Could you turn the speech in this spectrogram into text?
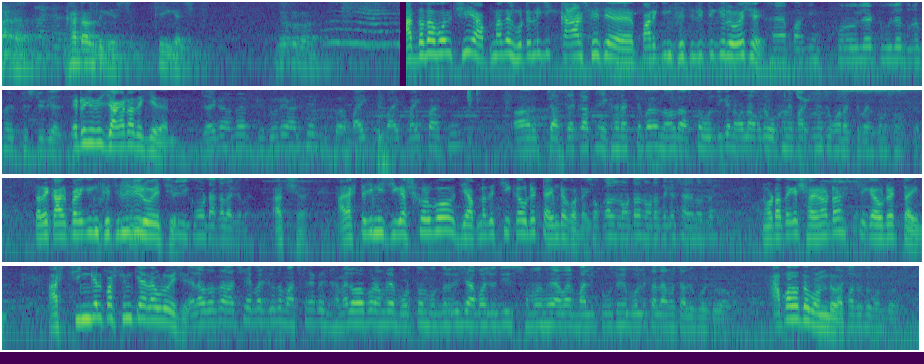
ঘাটাল। ঘাটাল। থেকে এসেছেন। ঠিক আছে। আর দাদা বলছি আপনাদের হোটেলে কি কার পার্কিং ফেসিলিটি কি রয়েছে? হ্যাঁ parking four wheeler two wheeler দুটো ফেসিলিটি আছে। একটু যদি জায়গাটা দেখিয়ে দেন। জায়গা দাদা ভেতরে আছে বাইক বাইক বাইক পার্কিং আর চার চাকা আপনি এখানে রাখতে পারেন নাহলে রাস্তা ওদিকে নাহলে আমাদের ওখানে পার্কিং আছে ওখানে রাখতে পারেন কোনো সমস্যা নেই। তাহলে কার পার্কিং ফেসিলিটি রয়েছে? ফ্রি কোনো টাকা লাগে না। আচ্ছা আর একটা জিনিস জিজ্ঞাসা করব যে আপনাদের চেক আউটের টাইমটা কটায়? সকাল নটা নটা থেকে সাড়ে নটা। নটা থেকে সাড়ে নটা চেক আউটের টাইম আর সিঙ্গেল পার্সন কি অ্যালাউ রয়েছে? এলাও দাদা আছে এবার কিন্তু মাঝখানে একটা ঝামেলা হওয়ার পর আমরা বর্তমান বন্ধ রেখেছি আবার যদি সময় হয় আবার মালিক পক্ষ থেকে বলে তাহলে আমরা চালু করে দেবো আপাতত বন্ধ আছে। আপাতত বন্ধ আছে।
